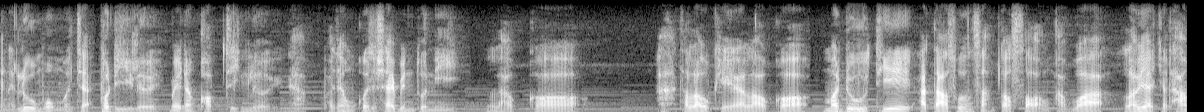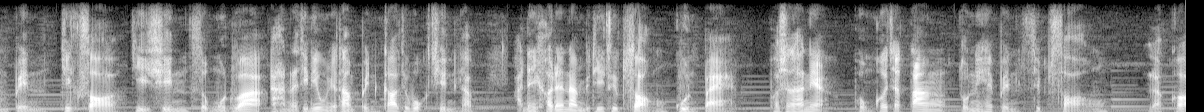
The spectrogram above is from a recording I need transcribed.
2ในรูปผมมันจะพอดีเลยไม่ต้องครอปทิ้งเลยนะครับเพราะฉะนั้นผมก็จะใช้เป็นตัวนี้ แล้วก็อะถ้าเราโอเคแล้วเราก็มาดูที่อัตราส่วน3ต่อ2ครับว่าเราอยากจะทำเป็นจิ๊กซอกี่ชิ้น สมมุติว่าอะในที่นี้ผมจะทำเป็น 96 ชิ้นครับอันนี้เขาแนะนำอยู่ที่ 12คูณ8เพราะฉะนั้นเนี่ยผมก็จะตั้งตรงนี้ให้เป็น 12 แล้วก็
